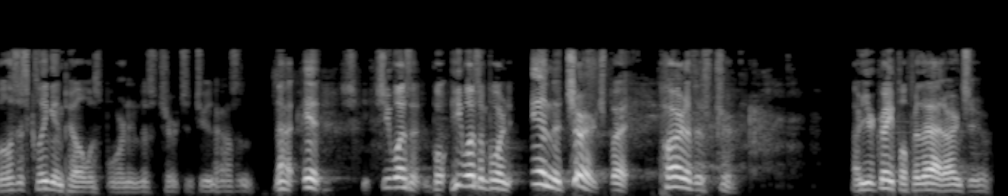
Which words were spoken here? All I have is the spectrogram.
Moses Klingenpel was born in this church in 2000. Not in, she wasn't, he wasn't born in the church, but part of this church. Oh, you're grateful for that, aren't you?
